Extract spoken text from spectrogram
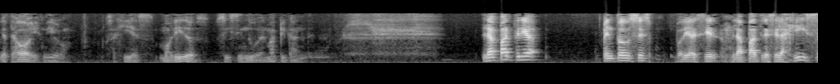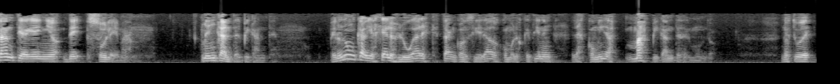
Y hasta hoy, digo, los ajíes molidos, sí, sin duda, el más picante. La patria, entonces, podría decir, la patria es el ají santiagueño de Zulema. Me encanta el picante, pero nunca viajé a los lugares que están considerados como los que tienen las comidas más picantes del mundo. No estuve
